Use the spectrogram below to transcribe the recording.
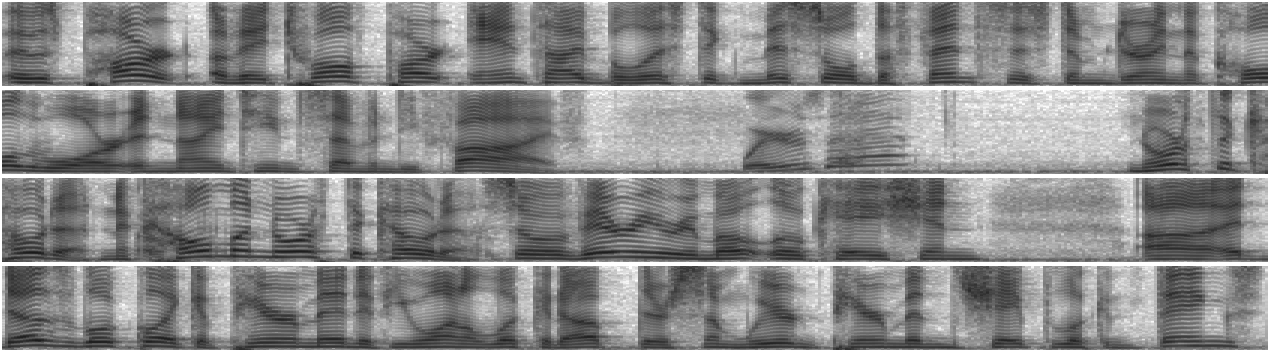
it was part of a 12-part anti-ballistic missile defense system during the Cold War in 1975. Where's that at? North Dakota, Nekoma, North Dakota. So a very remote location. Uh, it does look like a pyramid. If you want to look it up, there's some weird pyramid-shaped looking things.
